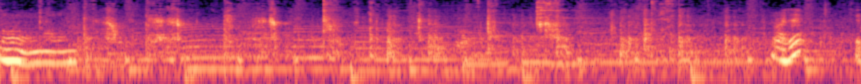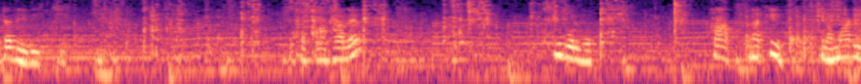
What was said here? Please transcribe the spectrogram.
নরম। নরম এটা দিয়ে দিচ্ছি। কি বলব? কাপ নাকি? না মারি?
